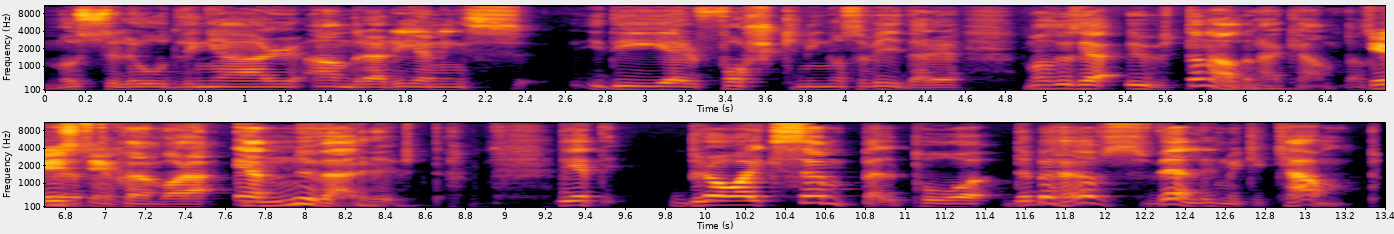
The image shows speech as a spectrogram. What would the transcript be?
musselodlingar, andra reningsidéer, forskning och så vidare. Man skulle säga utan all den här kampen skulle. Östersjön vara ännu värre ute. Det är ett bra exempel på det behövs väldigt mycket kamp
